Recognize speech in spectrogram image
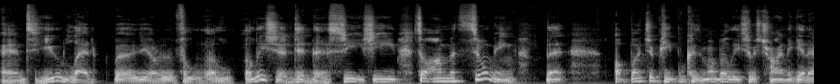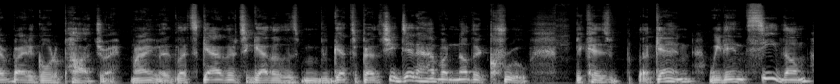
And you led uh, you know alicia did this. She she so i'm assuming that a bunch of people because remember alicia was trying to get everybody to go to padre right? Let's gather together. Let's get together she did have another crew because again we didn't see them.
